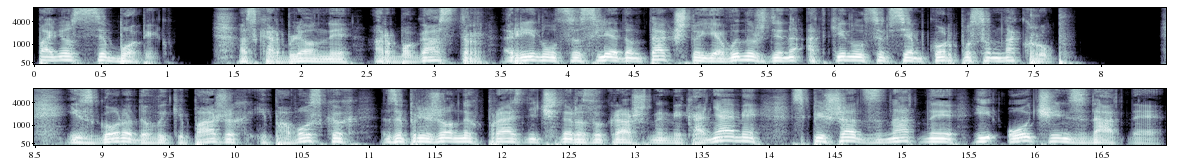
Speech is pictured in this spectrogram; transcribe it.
понесся Бобик. Оскорбленный Арбогастр ринулся следом так, что я вынужденно откинулся всем корпусом на круп. Из города в экипажах и повозках, запряженных празднично разукрашенными конями, спешат знатные и очень знатные.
